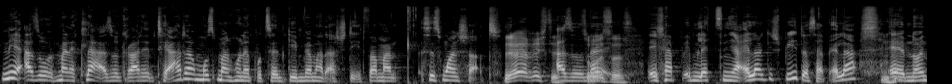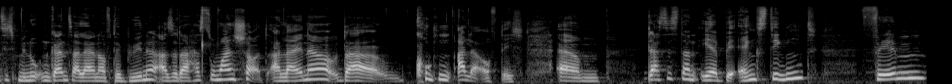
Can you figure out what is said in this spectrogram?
nee, also ich meine, klar, also gerade im Theater muss man 100% geben, wenn man da steht, weil man, es ist One-Shot. Ja, richtig, also, so ne, ist es. Ich habe im letzten Jahr Ella gespielt, deshalb Ella, mhm. äh, 90 Minuten ganz alleine auf der Bühne, also da hast du One-Shot. Alleine, da gucken alle auf dich. Ähm, das ist dann eher beängstigend. Film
